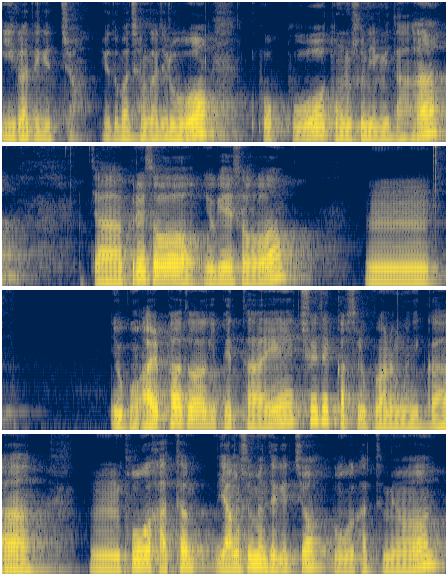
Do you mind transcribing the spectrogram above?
2가 되겠죠. 얘도 마찬가지로 복부 동순입니다. 자, 그래서 여기에서 음, 요거 알파 더하기 베타의 최대값을 구하는 거니까 음, 부호가 같아 양수면 되겠죠? 부호가 같으면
